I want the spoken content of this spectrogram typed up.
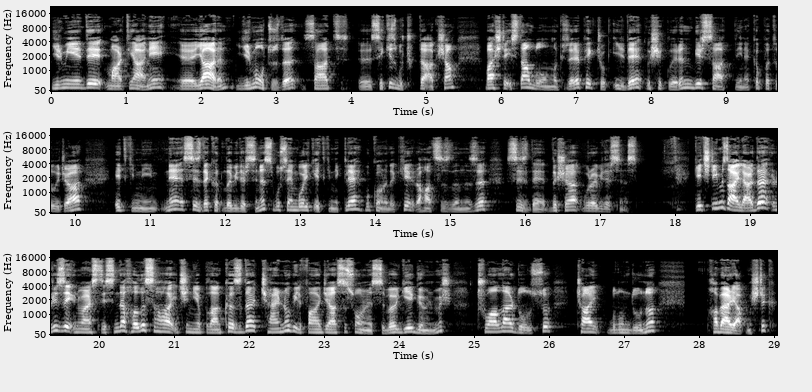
27 Mart yani e, yarın 20.30'da saat e, 8.30'da akşam başta İstanbul olmak üzere pek çok ilde ışıkların bir saatliğine kapatılacağı etkinliğine siz de katılabilirsiniz. Bu sembolik etkinlikle bu konudaki rahatsızlığınızı siz de dışa vurabilirsiniz. Geçtiğimiz aylarda Rize Üniversitesi'nde halı saha için yapılan kazıda Çernobil faciası sonrası bölgeye gömülmüş çuvallar dolusu çay bulunduğunu haber yapmıştık.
